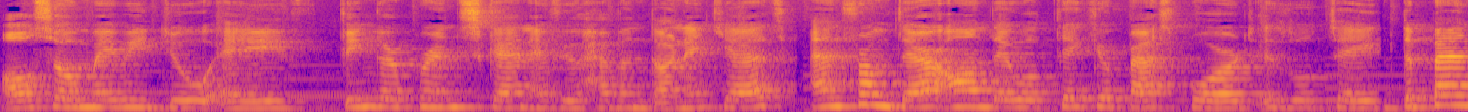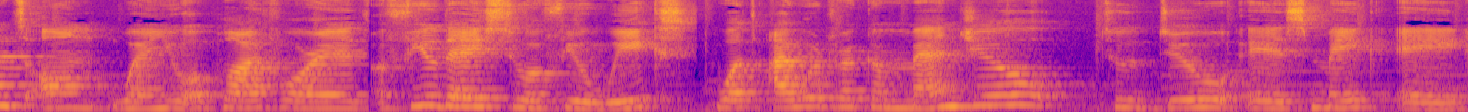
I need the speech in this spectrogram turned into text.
Also maybe do a fingerprint scan if you haven't done it yet. And from there on, they will take your passport. It will take, depends on when you apply for it, a few days to a few weeks. What I would recommend you to do is make a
